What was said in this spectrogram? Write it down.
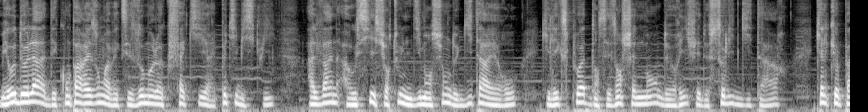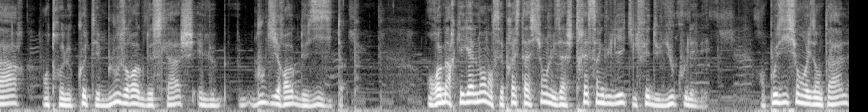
Mais au-delà des comparaisons avec ses homologues Fakir et Petit Biscuit, Alvan a aussi et surtout une dimension de guitare héros qu'il exploite dans ses enchaînements de riffs et de solides guitares, quelque part entre le côté blues rock de Slash et le boogie rock de ZZ Top. On remarque également dans ses prestations l'usage très singulier qu'il fait du ukulélé. En position horizontale,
